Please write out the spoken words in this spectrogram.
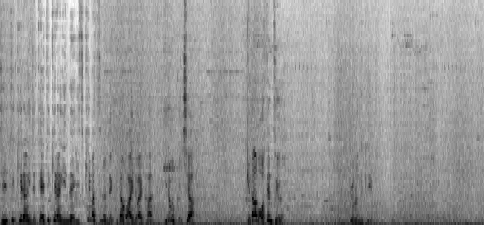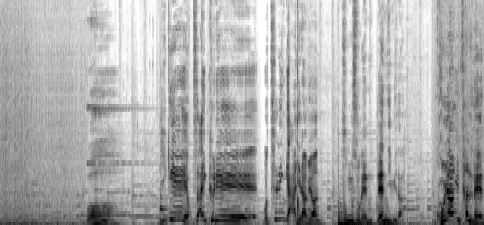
딜트키랑 이제 데이트키랑 있는 이 스키만 쓰면 돼그 다음 와이드 발칸. 이러면 끝이야. 그 다음 어센트. 요런 느낌 와 이게 사이클이 뭐 틀린 게 아니라면 궁수 렌, 렌입니다 고양이 탄 렌.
